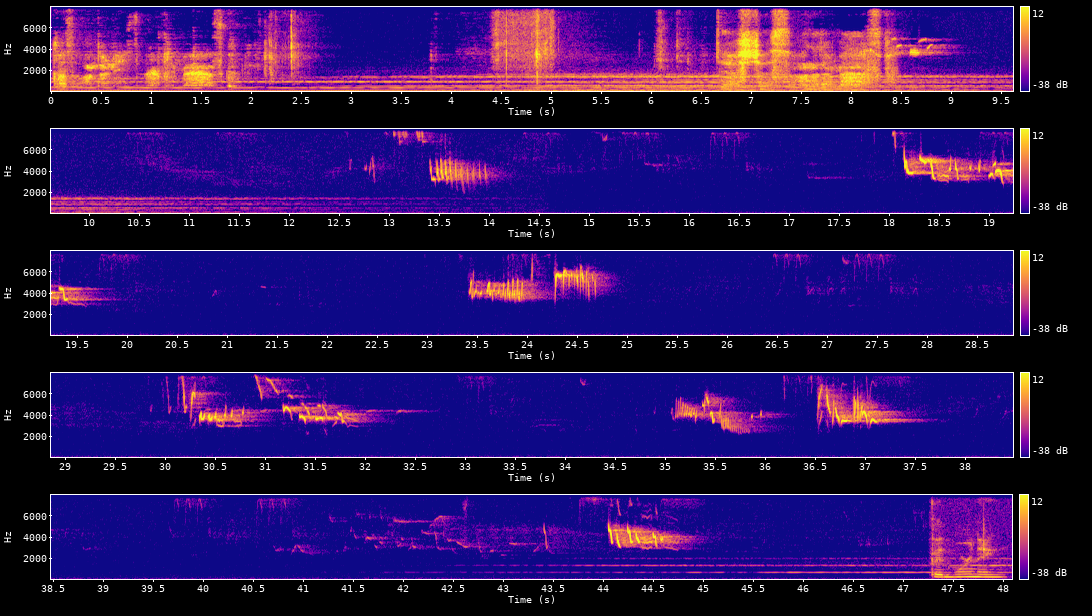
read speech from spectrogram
Because underneath every mask, there's just another mask. Good morning.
